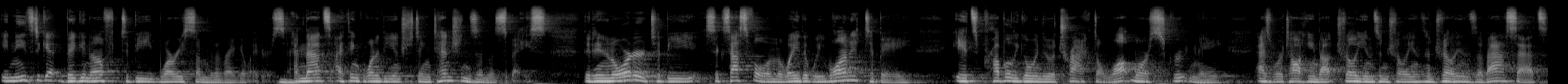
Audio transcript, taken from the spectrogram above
it needs to get big enough to be worrisome to the regulators. And that's, I think, one of the interesting tensions in the space that in order to be successful in the way that we want it to be, it's probably going to attract a lot more scrutiny as we're talking about trillions and trillions and trillions of assets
